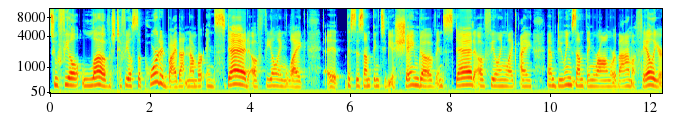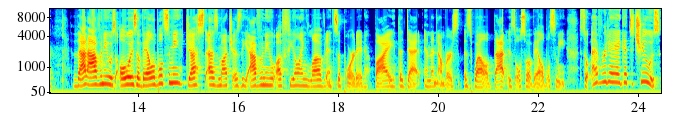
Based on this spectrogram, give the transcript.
to feel loved, to feel supported by that number instead of feeling like it, this is something to be ashamed of, instead of feeling like I am doing something wrong or that I'm a failure. That avenue is always available to me just as much as the avenue of feeling loved and supported by the debt and the numbers as well. That is also available to me. So every day I get to choose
